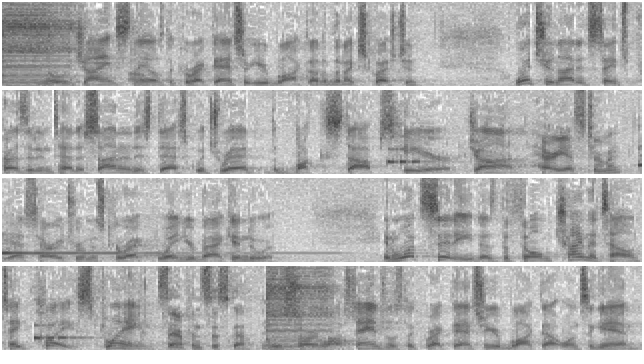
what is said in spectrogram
No, giant snails, the correct answer. You're blocked out of the next question. Which United States president had a sign on his desk which read, the buck stops here? John. Harry S. Truman. Yes, Harry Truman is correct. Dwayne, you're back into it. In what city does the film Chinatown take place? Dwayne. San Francisco. No, sorry, Los Angeles, the correct answer. You're blocked out once again.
